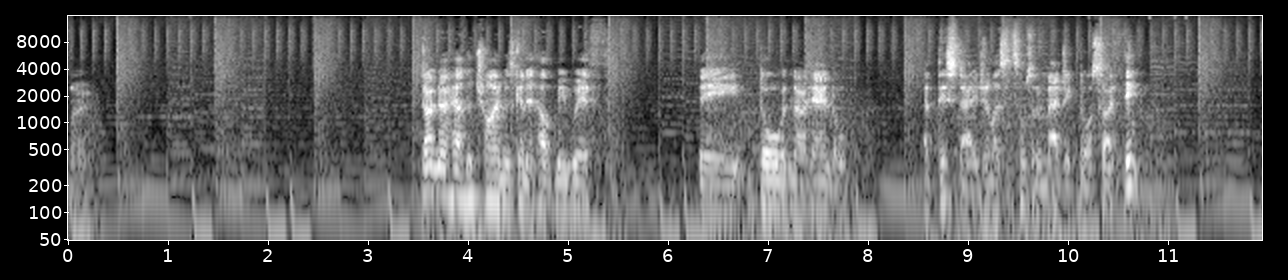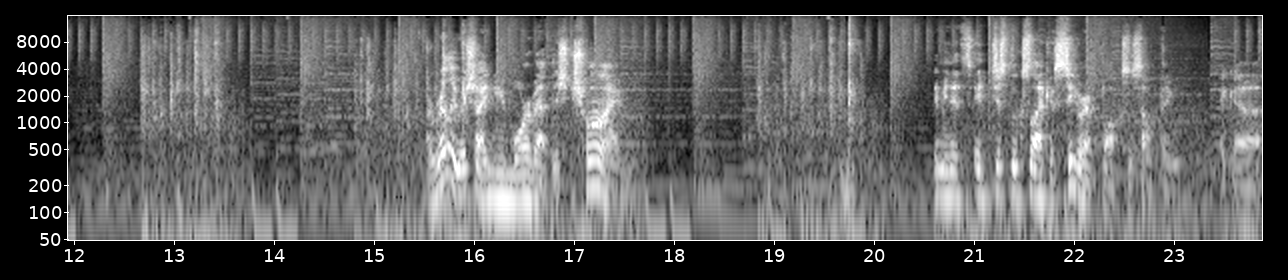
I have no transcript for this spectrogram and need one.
No. Don't know how the chime is going to help me with the door with no handle at this stage, unless it's some sort of magic door. So I think... I really wish I knew more about this chime. I mean, it's it just looks like a cigarette box or something, like a,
